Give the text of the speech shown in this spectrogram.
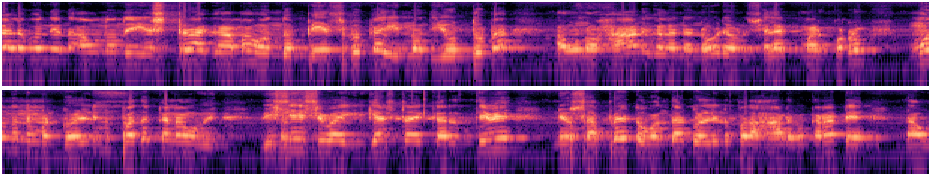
ಬೆಳಗೊಂದಿನ ಅವನೊಂದು ಇನ್ಸ್ಟಾಗ್ರಾಮ ಒಂದು ಫೇಸ್ಬುಕ್ ಇನ್ನೊಂದು ಯೂಟ್ಯೂಬ್ ಅವನು ಹಾಡುಗಳನ್ನು ನೋಡಿ ಅವನು ಸೆಲೆಕ್ಟ್ ಮಾಡಿಕೊಂಡ್ರು. ಮುಂದೆ ನಿಮ್ಮ ಡೊಳ್ಳಿನ ಪದಕ್ಕೆ ನಾವು ವಿಶೇಷವಾಗಿ ಗೆಸ್ಟ್ ಆಗಿ ಕರೆಸ್ತೀವಿ. ನೀವು ಸಪ್ರೇಟ್ ಒಂದೇ ಡೊಳ್ಳಿನ ಪದ ಹಾಡ್ಬೇಕನ್ನಟ್ಟೆ ನಾವು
